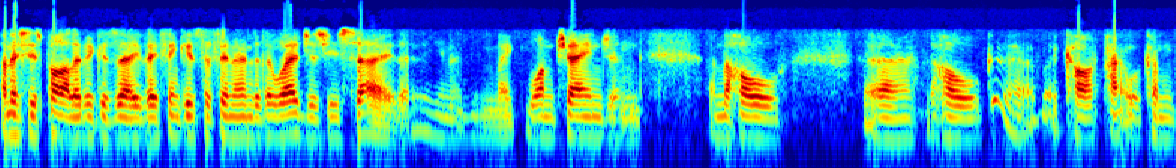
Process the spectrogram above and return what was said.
and this is partly because they they think it's the thin end of the wedge, as you say. That you know, make one change and and the whole uh, the whole uh, card pack will come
